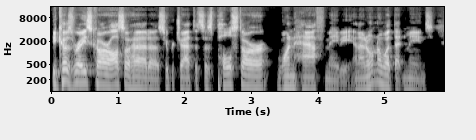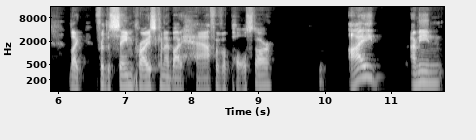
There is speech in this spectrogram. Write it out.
Because Race Car also had a super chat that says Polestar one half maybe, and I don't know what that means. Like for the same price, can I buy half of a Polestar? I, I mean,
